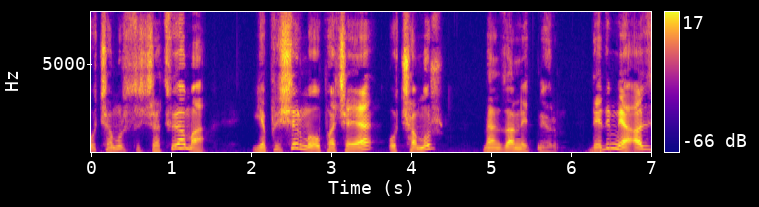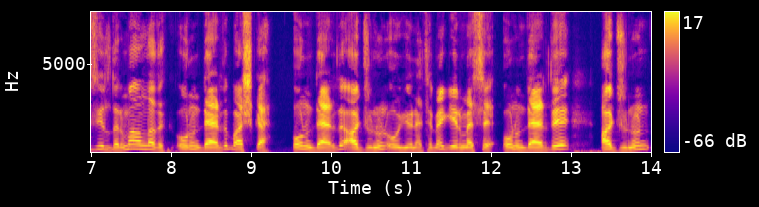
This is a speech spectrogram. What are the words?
O çamur sıçratıyor ama yapışır mı o paçaya o çamur? Ben zannetmiyorum. Dedim ya Aziz Yıldırım'ı anladık. Onun derdi başka. Onun derdi Acun'un o yönetime girmesi. Onun derdi Acun'un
